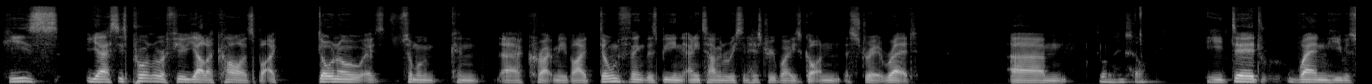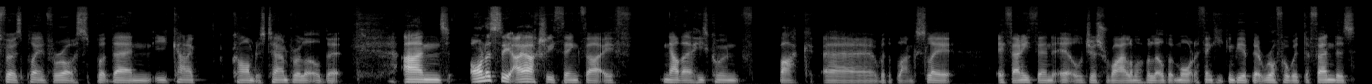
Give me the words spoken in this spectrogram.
He's, yes, he's prone to a few yellow cards, but I don't know if someone can uh, correct me, but I don't think there's been any time in recent history where he's gotten a straight red. Um, don't think so. He did when he was first playing for us, but then he kind of calmed his temper a little bit. And honestly, I actually think that if now that he's coming back uh, with a blank slate, if anything, it'll just rile him up a little bit more I think he can be a bit rougher with defenders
